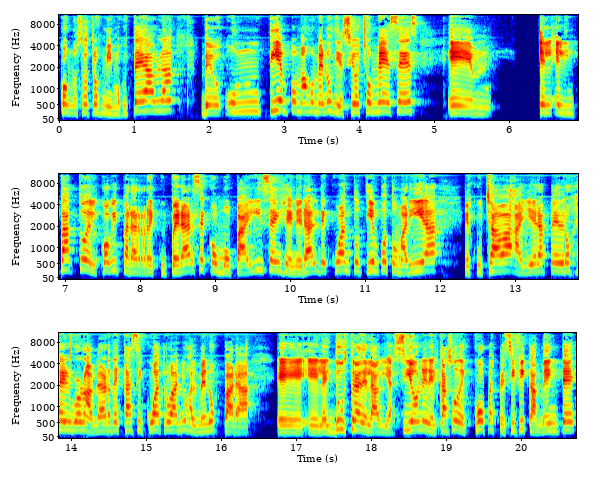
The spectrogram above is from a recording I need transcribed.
con nosotros mismos. Usted habla de un tiempo más o menos 18 meses. Eh, el, impacto del COVID para recuperarse como país en general, de cuánto tiempo tomaría. Escuchaba ayer a Pedro Heyron hablar de casi cuatro años al menos para eh, eh, la industria de la aviación, en el caso de Copa específicamente,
